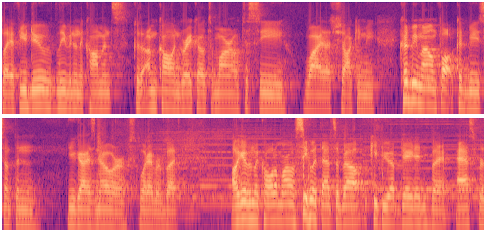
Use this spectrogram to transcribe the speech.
But if you do, leave it in the comments because I'm calling Graco tomorrow to see why that's shocking me. Could be my own fault, could be something you guys know or whatever, but I'll give them a call tomorrow, see what that's about, keep you updated. But as for,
